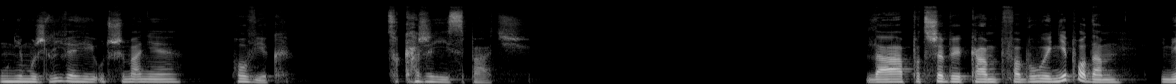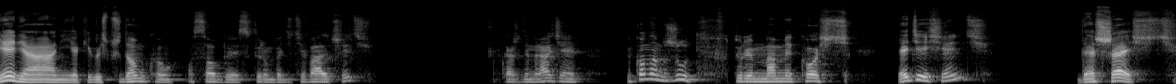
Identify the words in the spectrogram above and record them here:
uniemożliwia jej utrzymanie powiek, co każe jej spać. Dla potrzeby kamp fabuły nie podam imienia ani jakiegoś przydomku osoby, z którą będziecie walczyć. W każdym razie wykonam rzut, w którym mamy kość D10, D6.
